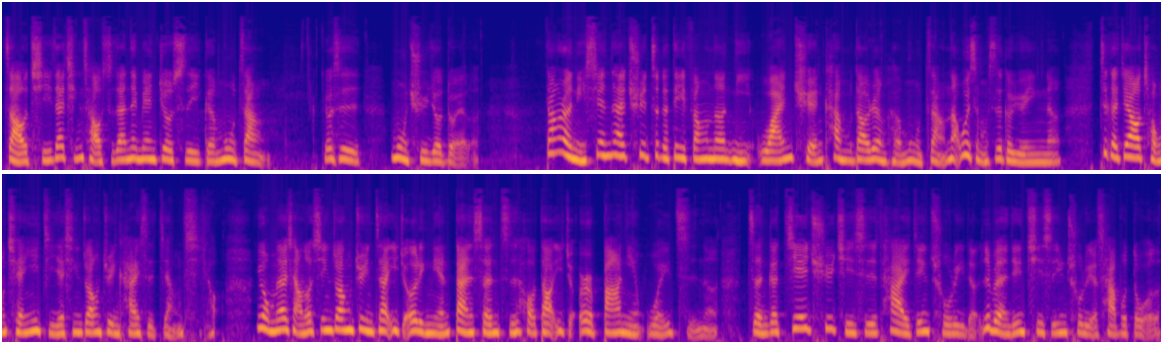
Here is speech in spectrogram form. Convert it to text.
早期在清朝时代，那边就是一个墓葬，就是墓区就对了。当然，你现在去这个地方呢，你完全看不到任何墓葬。那为什么是这个原因呢？这个就要从前一集的新庄郡开始讲起哈。因为我们在想说，新庄郡在一九二零年诞生之后，到一九二八年为止呢，整个街区其实它已经处理的，日本已经其实已经处理的差不多了。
